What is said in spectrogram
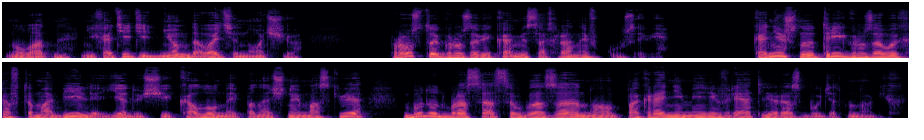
Ну ладно, не хотите днем, давайте ночью. Просто грузовиками с охраной в кузове. Конечно, три грузовых автомобиля, едущие колонной по ночной Москве, будут бросаться в глаза, но, по крайней мере, вряд ли разбудят многих.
